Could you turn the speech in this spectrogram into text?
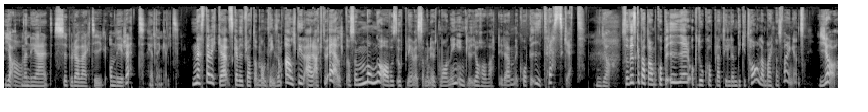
Ja, Ja. men det är ett superbra verktyg om det är rätt helt enkelt. Nästa vecka ska vi prata om någonting som alltid är aktuellt och som många av oss upplever som en utmaning. Jag har varit i den KPI-träsket. Ja. Så vi ska prata om KPI och då kopplat till den digitala marknadsföringen. Ja,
